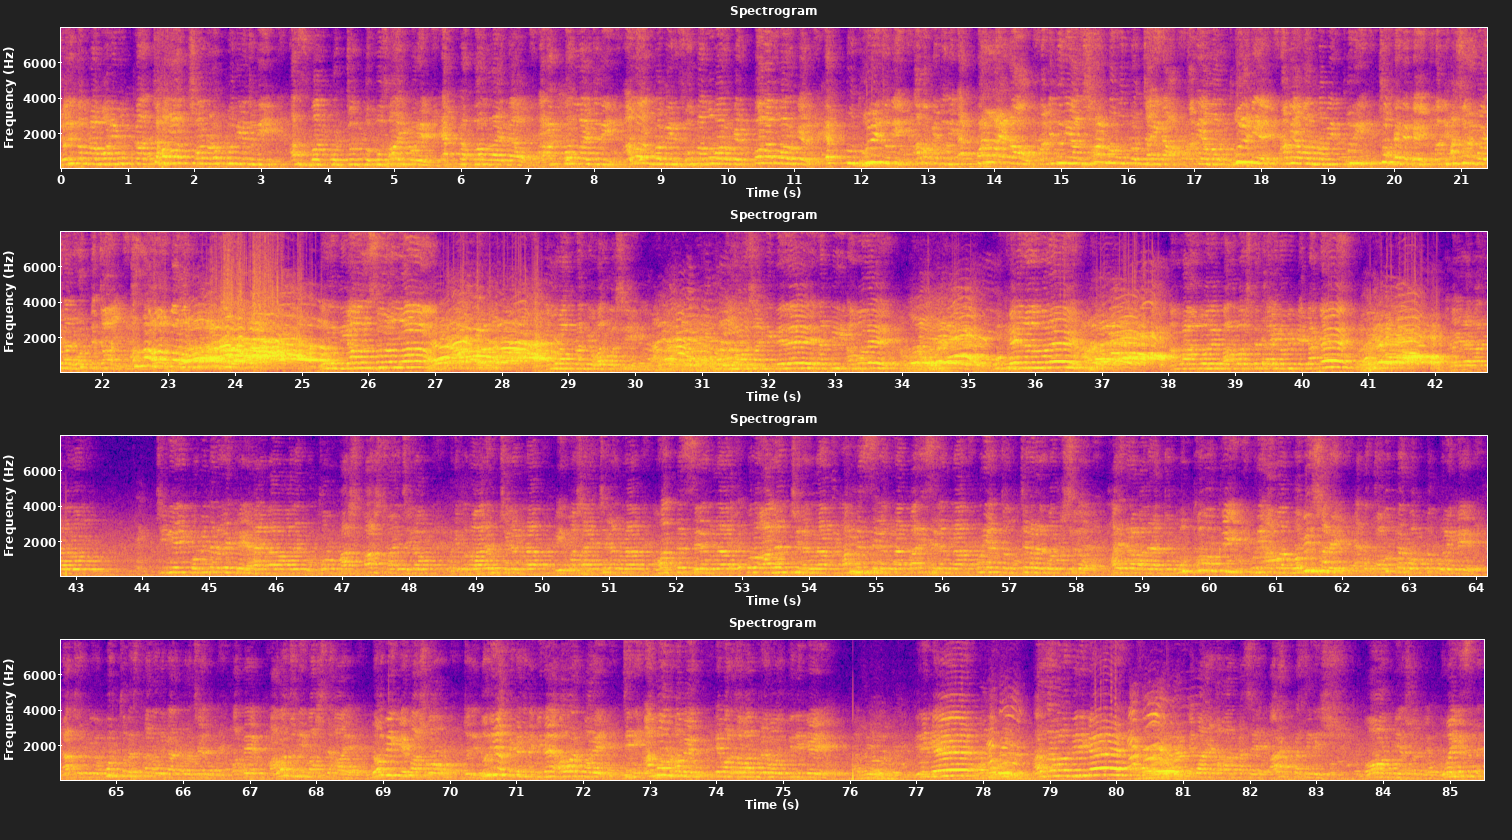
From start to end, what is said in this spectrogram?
যদি তোমরা মনে মুক্তা জাহাজ স্বর্ণরত্ন দিয়ে যদি আসমান পর্যন্ত বোঝাই করে একটা পাল্লায় যিনি লেখে আমাদের প্রথম ফার্স্ট ফার্স্ট হয়েছিল। উনি কোনো আলেম ছিলেন না পীরমা সাহেব ছিলেন না, মুহাদ্দিস ছিলেন না, কোনো আলেম ছিলেন না, হাফিজ ছিলেন না কারি ছিলেন না। উনি একজন জেনারেল মানুষ ছিল। হায়দ্রাবাদের একজন মুখ্যমন্ত্রী। উনি আমার নবীর সাথে এত চমৎকার বক্তব্য লিখে রাজকীয় প্রথম স্থান অধিকার করেছেন। অতএব ভালো যদি বাসতে হয়, নবীকে বাসো যদি দুনিয়া হয়ে গেছেন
